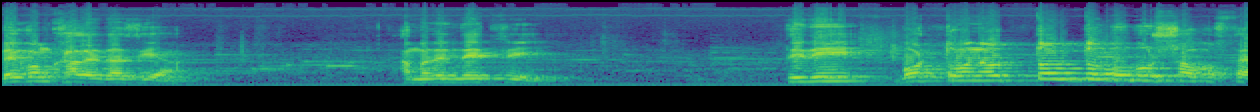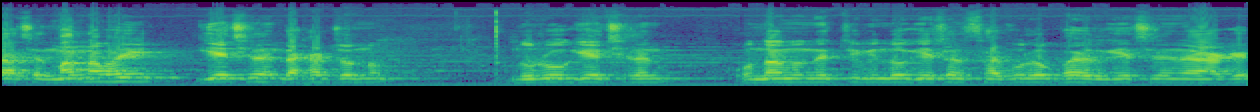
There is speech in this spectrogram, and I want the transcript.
বেগম খালেদা জিয়া, আমাদের নেত্রী তিনি বর্তমানে অত্যন্ত মুমূর্ষ অবস্থায় আছেন। মান্না ভাই গিয়েছিলেন দেখার জন্য। নুরু গিয়েছিলেন, অন্যান্য নেতৃবৃন্দ গিয়েছিলেন, সাইফুল হক ভাইও গিয়েছিলেন এর আগে।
